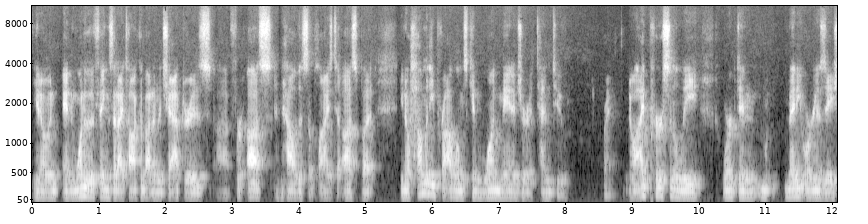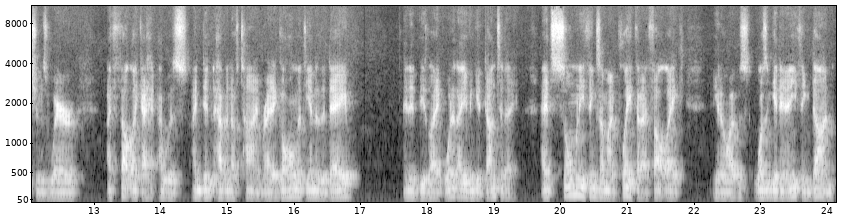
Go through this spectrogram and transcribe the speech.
you know and, and one of the things that i talk about in the chapter is uh, for us and how this applies to us but you know how many problems can one manager attend to? Right. You know i personally worked in many organizations where i felt like I, I was i didn't have enough time right? I'd go home at the end of the day and it'd be like what did i even get done today i had so many things on my plate that i felt like you know i was wasn't getting anything done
